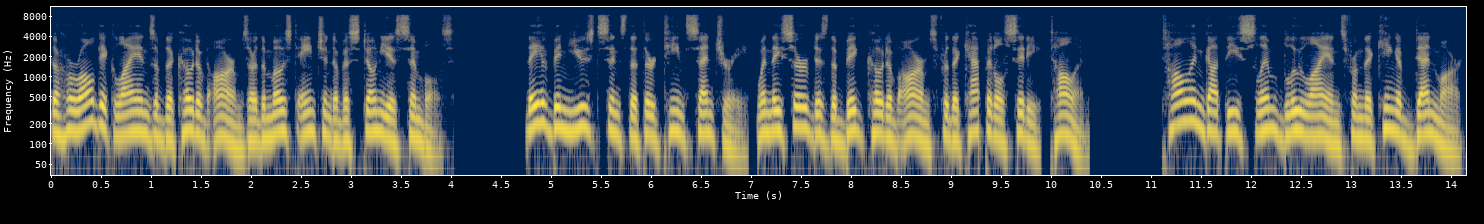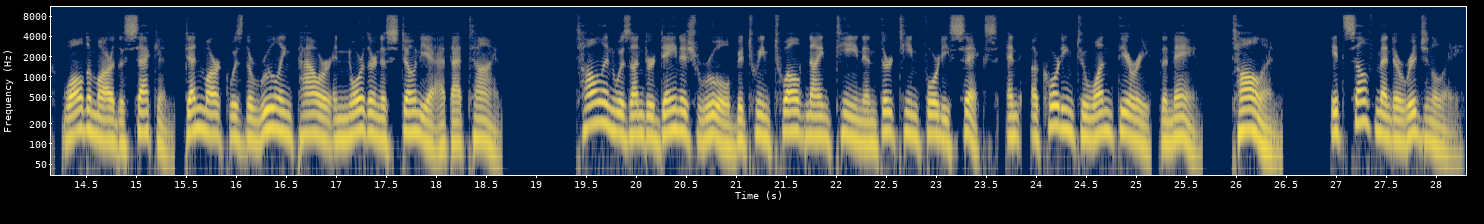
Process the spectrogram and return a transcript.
The heraldic lions of the coat of arms are the most ancient of Estonia's symbols. They have been used since the 13th century, when they served as the big coat of arms for the capital city, Tallinn. Tallinn got these slim blue lions from the King of Denmark, Waldemar II. Denmark was the ruling power in northern Estonia at that time. Tallinn was under Danish rule between 1219 and 1346, and, according to one theory, the name, Tallinn, itself meant originally,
